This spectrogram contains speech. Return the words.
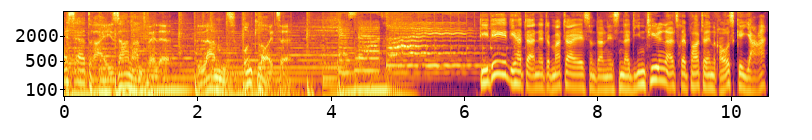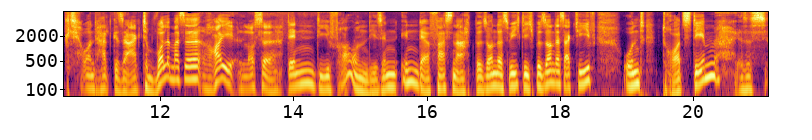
SR3 Saarlandwelle. Land und Leute. SR3. Die Idee, die hatte Annette Matthijs und dann ist Nadine Thielen als Reporterin rausgejagt und hat gesagt, Wollemasse Reulosse. Denn die Frauen, die sind in der Fasnacht besonders wichtig, besonders aktiv und trotzdem ist es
